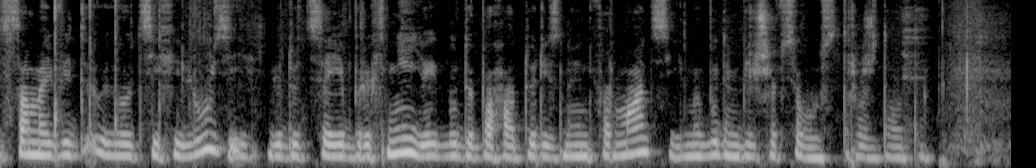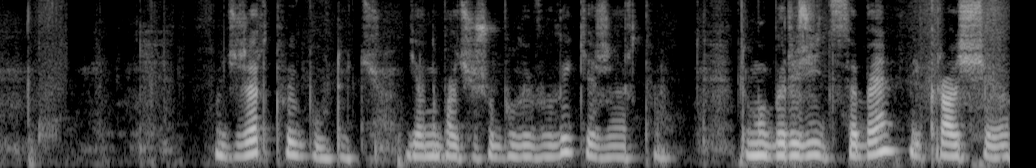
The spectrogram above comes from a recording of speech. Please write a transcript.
Саме від е, цих ілюзій, від цієї брехні їй буде багато різної інформації, і ми будемо більше всього страждати. От жертви будуть. Я не бачу, що були великі жертви. Тому бережіть себе і краще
